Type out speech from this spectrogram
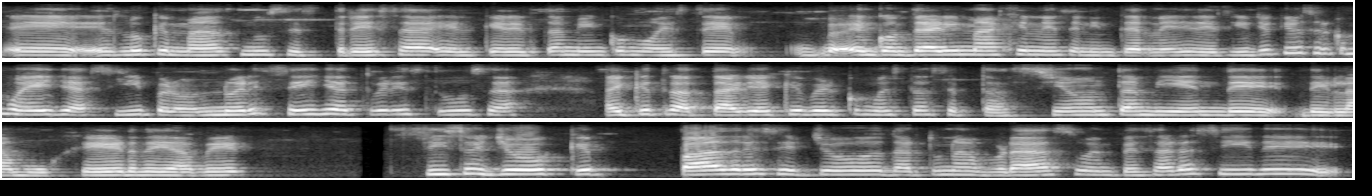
eh, es lo que más nos estresa, el querer también como este, encontrar imágenes en internet y decir, yo quiero ser como ella, sí, pero no eres ella, tú eres tú, o sea, hay que tratar y hay que ver como esta aceptación también de, de la mujer, de a ver, sí soy yo, qué padre ser yo, darte un abrazo, empezar así de,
